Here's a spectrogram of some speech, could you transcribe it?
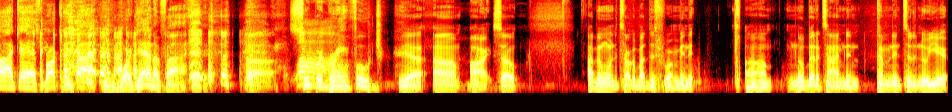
podcast brought to you by Organifi. Uh, Super green food. Yeah. Um. All right. So I've been wanting to talk about this for a minute. Um. No better time than coming into the new year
